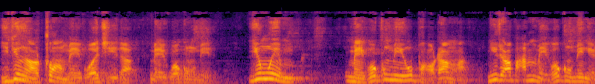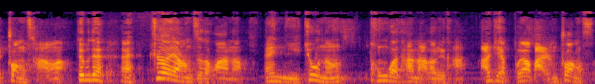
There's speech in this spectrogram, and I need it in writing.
一定要撞美国籍的美国公民，因为。美国公民有保障啊，你只要把美国公民给撞残了，对不对？哎，这样子的话呢，哎，你就能通过他拿到绿卡，而且不要把人撞死。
